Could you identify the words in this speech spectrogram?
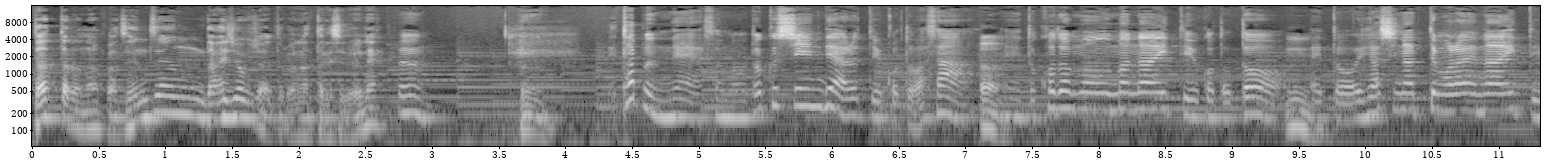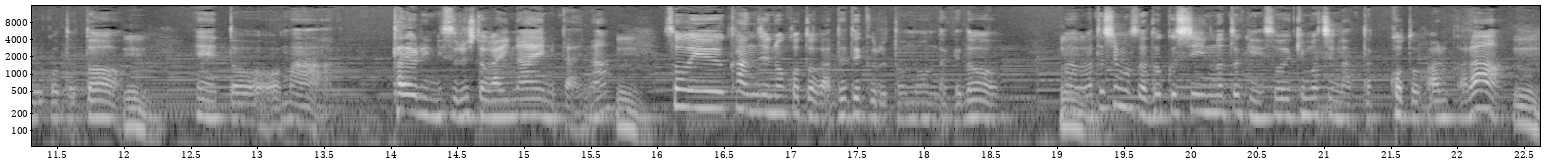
だったらなんか全然大丈夫じゃんとかなったりするよね。うん。うん多分ねその独身であるっていうことはさ、うん。えー、と子供を産まないっていうことと,、うん。えー、と養ってもらえないっていうことと,、うん。えーとまあ、頼りにする人がいないみたいな、うん。そういう感じのことが出てくると思うんだけど、まあ、うん。私もさ独身の時にそういう気持ちになったことがあるからうん。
